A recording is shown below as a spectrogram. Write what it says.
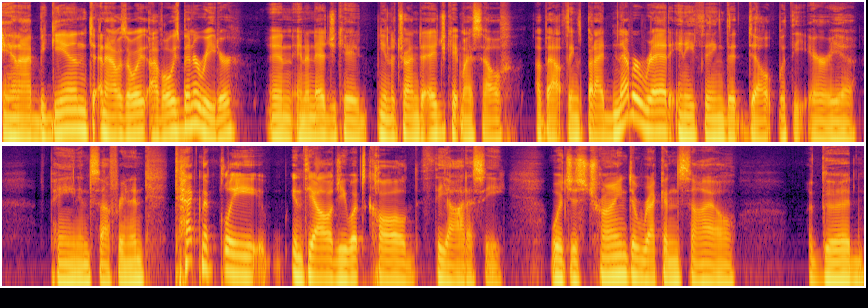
and I began to, and I was always I've always been a reader and, and an educated, you know, trying to educate myself about things, but I'd never read anything that dealt with the area of pain and suffering. And technically, in theology, what's called theodicy, which is trying to reconcile a good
